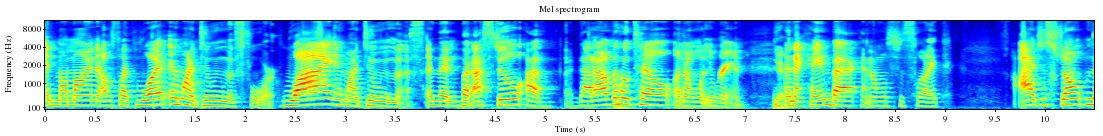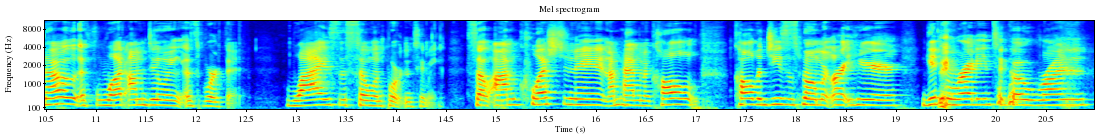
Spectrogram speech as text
in my mind, I was like, what am I doing this for? Why am I doing this? And then, but I still, I got out of the hotel and I went and ran. Yeah. And I came back and I was just like, I just don't know if what I'm doing is worth it. Why is this so important to me? So I'm questioning I'm having a call call the Jesus moment right here, getting ready to go run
